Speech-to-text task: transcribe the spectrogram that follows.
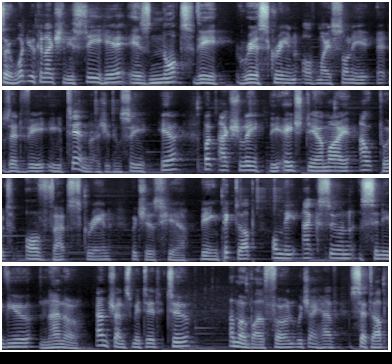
So what you can actually see here is not the rear screen of my Sony ZV-E10, as you can see here, but actually the HDMI output of that screen, which is here, being picked up on the Accsoon CineView Nano and transmitted to a mobile phone which I have set up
